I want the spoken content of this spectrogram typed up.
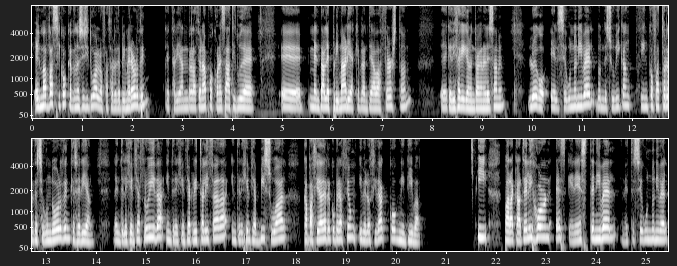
El más básico, que es donde se sitúan los factores de primer orden, que estarían relacionados pues, con esas actitudes eh, mentales primarias que planteaba Thurston, eh, que dice aquí que no entran en el examen. Luego, el segundo nivel, donde se ubican cinco factores de segundo orden, que serían la inteligencia fluida, inteligencia cristalizada, inteligencia visual, capacidad de recuperación y velocidad cognitiva. Y para Cattell Horn es en este nivel, en este segundo nivel,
